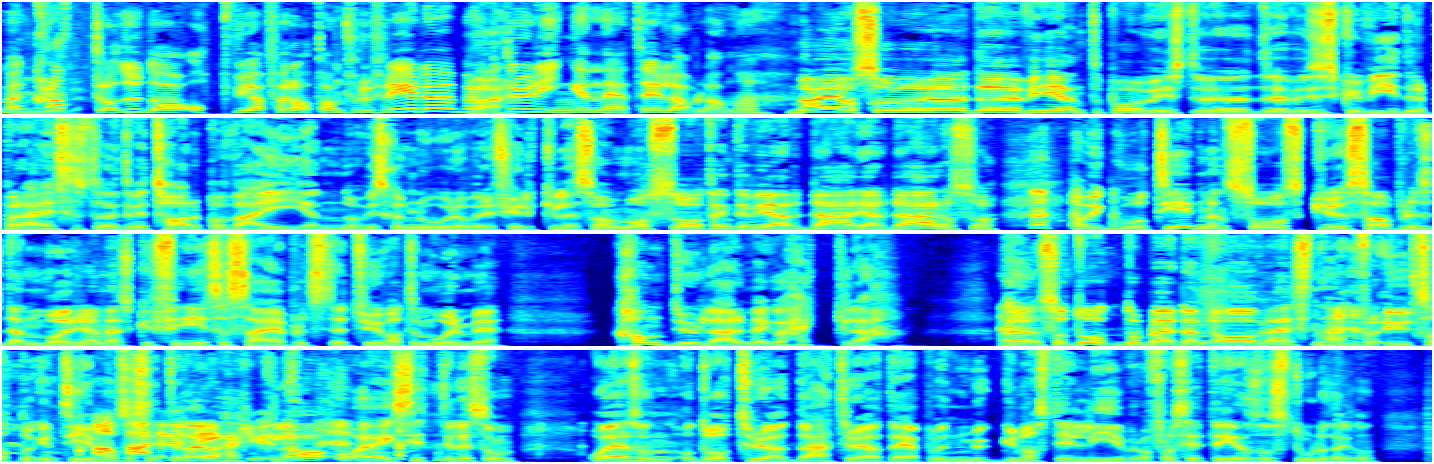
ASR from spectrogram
Men klatra du da opp via Faratan for å fri, eller brakte Nei. du ringen ned til lavlandet? Nei, altså, det, vi endte på Vi, det, vi skulle videre på reise, så tenkte vi vi tar det på veien, og vi skal nordover i fylket, liksom. Og så tenkte jeg vi gjør det der, gjør det der, og så har vi god tid. Men så skulle, sa plutselig den morgenen jeg skulle fri, så sier jeg plutselig til Tuva til mor mi Kan du lære meg å hekle? Eh, Så da, da ble den avreisen hjemmefra utsatt noen timer. Så sitter de og hekler, og jeg sitter liksom Og, jeg er sånn, og da tror jeg, der tror jeg at jeg er på mitt mugneste i livet. For da sitter jeg i en sånn stol og tenker sånn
